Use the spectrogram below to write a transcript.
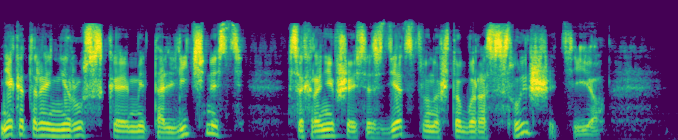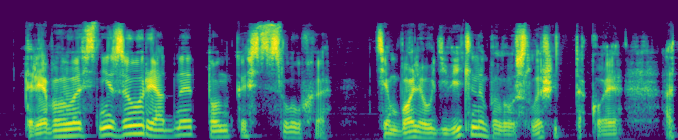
некоторая нерусская металличность, сохранившаяся с детства, но чтобы расслышать ее, требовалась незаурядная тонкость слуха. Тем более удивительно было услышать такое от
